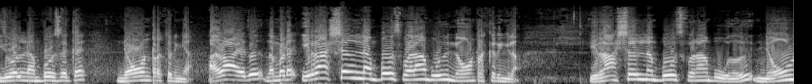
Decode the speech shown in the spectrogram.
ഇതുപോലെ നമ്പേഴ്സ് ഒക്കെ നോൺ റെക്കറിംഗ് അതായത് നമ്മുടെ ഇറാഷണൽ നമ്പേഴ്സ് വരാൻ പോകുന്നത് നോൺ റെക്കറിംഗിലാണ് ഇറാഷണൽ നമ്പേഴ്സ് വരാൻ പോകുന്നത് non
